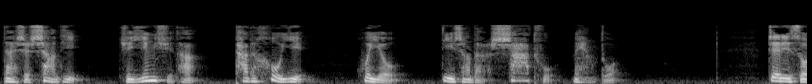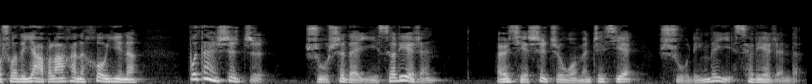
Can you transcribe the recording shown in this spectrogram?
但是上帝却应许他，他的后裔会有地上的沙土那样多。这里所说的亚伯拉罕的后裔呢？不但是指属世的以色列人，而且是指我们这些属灵的以色列人的。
